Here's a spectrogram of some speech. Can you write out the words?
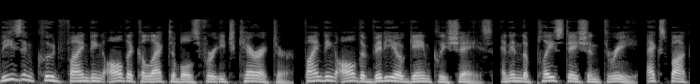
These include finding all the collectibles for each character, finding all the video game clichés, and in the PlayStation 3, Xbox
